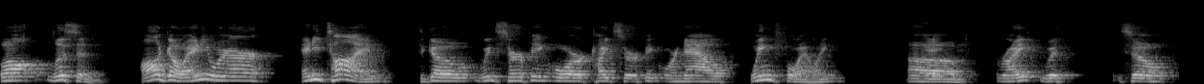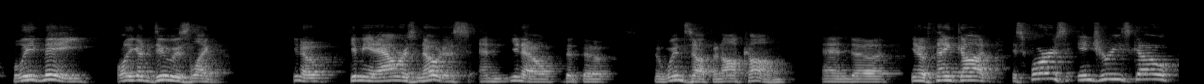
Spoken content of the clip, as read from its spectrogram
Well, listen, I'll go anywhere, anytime to go windsurfing or kite surfing or now wing foiling. Okay. Um, right? With so believe me, all you got to do is like, you know, give me an hour's notice and you know that the the wind's up and I'll come. And uh, you know, thank God. As far as injuries go,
